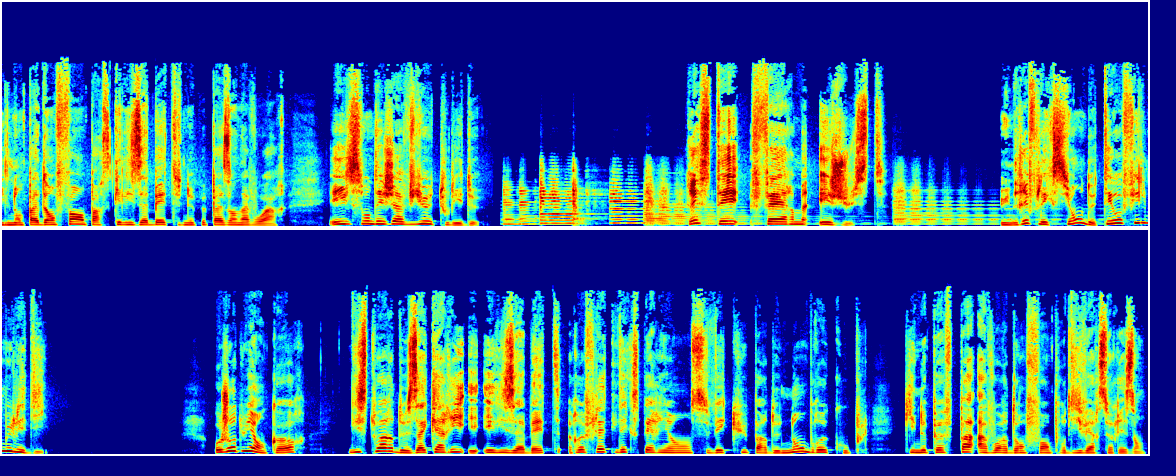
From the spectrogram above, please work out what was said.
Ils n'ont pas d'enfants parce qu'Élisabeth ne peut pas en avoir, et ils sont déjà vieux tous les deux. Restez fermes et justes. Une réflexion de Théophile Muledi. Aujourd'hui encore, l'histoire de Zacharie et Élisabeth reflète l'expérience vécue par de nombreux couples qui ne peuvent pas avoir d'enfants pour diverses raisons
